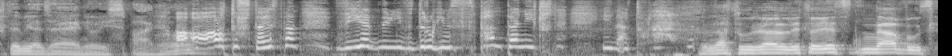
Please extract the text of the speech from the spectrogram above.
w tym jedzeniu i spaniu. O, o, otóż to jest pan w jednym i w drugim spontaniczny i naturalny. Naturalny to jest nawóz.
